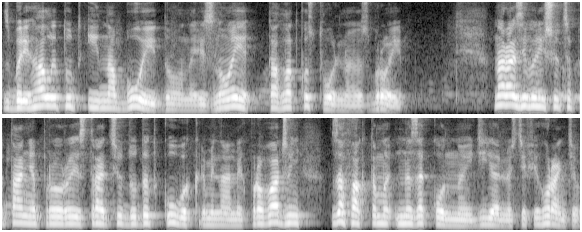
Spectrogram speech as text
Зберігали тут і набої до нарізної та гладкоствольної зброї. Наразі вирішується питання про реєстрацію додаткових кримінальних проваджень за фактами незаконної діяльності фігурантів.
